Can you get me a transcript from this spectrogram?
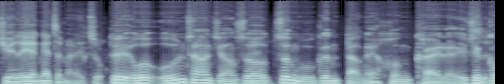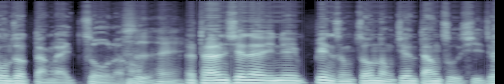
觉得应该怎么来做？对我，我们常常讲说，政府跟党要分开了，有些工作党来做了。是，那台湾现在因为变成总统兼党主席，就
